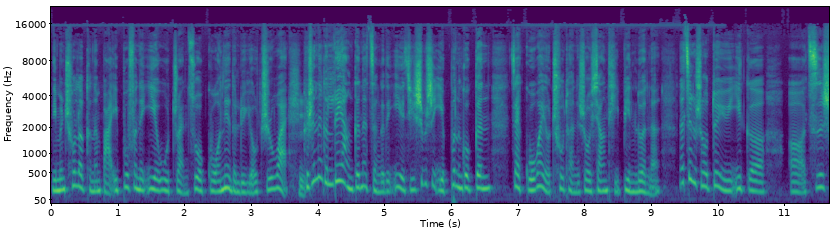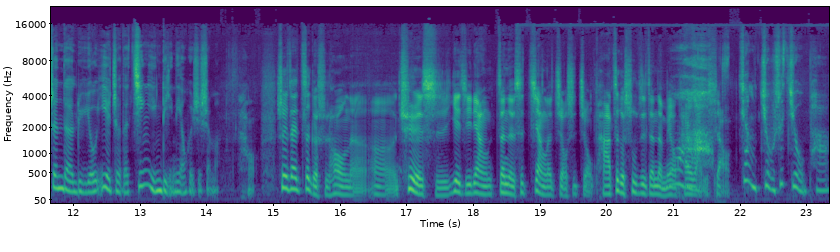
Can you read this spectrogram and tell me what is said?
你们除了可能把一部分的业务转做国内的旅游之外，是可是那个量跟那整个的业绩，是不是也不能够跟在国外有出团的时候相提并论呢？那这个时候，对于一个呃资深的旅游业者的经营理念会是什么？好，所以在这个时候呢，呃，确实业绩量真的是降了九十九趴，这个数字真的没有开玩笑，降九十九趴。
